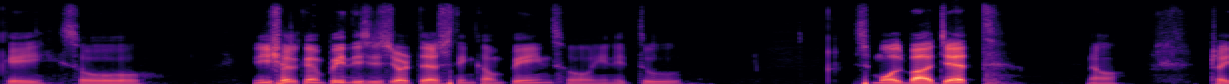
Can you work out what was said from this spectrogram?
Okay, so initial campaign, this is your testing campaign, so you need to small budget, know. Try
